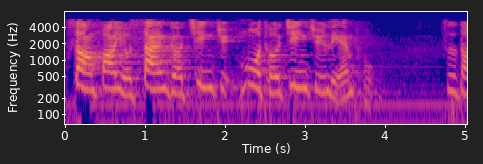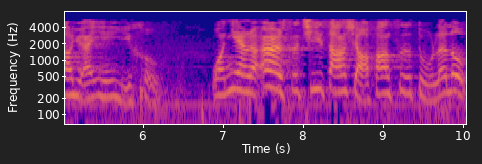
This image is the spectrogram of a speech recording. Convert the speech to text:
上方有三个京剧木头京剧脸谱。知道原因以后，我念了二十七张小方子堵了漏，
